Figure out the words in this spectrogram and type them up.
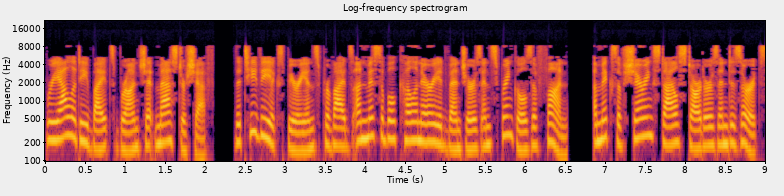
Reality Bites Brunch at MasterChef. The TV experience provides unmissable culinary adventures and sprinkles of fun, a mix of sharing style starters and desserts,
